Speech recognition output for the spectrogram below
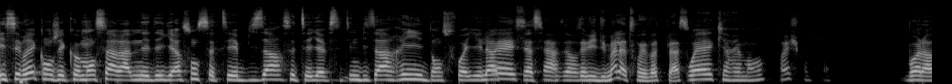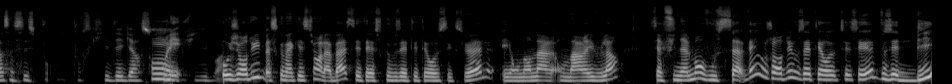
Et c'est vrai, quand j'ai commencé à ramener des garçons, c'était bizarre. C'était une bizarrerie dans ce foyer-là. Ouais, Vous avez eu du mal à trouver votre place. Ouais, carrément. Ouais, je comprends. Voilà, ça c'est pour, pour, ce qui est des garçons. Mais aujourd'hui, parce que ma question à la base, c'était est-ce que vous êtes hétérosexuel? Et on, en a, on arrive là. C'est-à-dire finalement, vous savez aujourd'hui, vous êtes hétérosexuel, vous êtes bi?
